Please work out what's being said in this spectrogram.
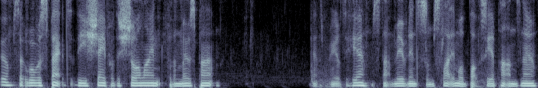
Cool, so we'll respect the shape of the shoreline for the most part. Let's bring it up to here, start moving into some slightly more boxier patterns now.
